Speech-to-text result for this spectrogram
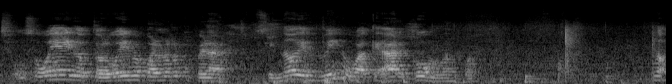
Chuzo, voy a ir, doctor, voy a ir para poderme recuperar. Si no, Dios mío, voy a quedar cómoda después. No,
